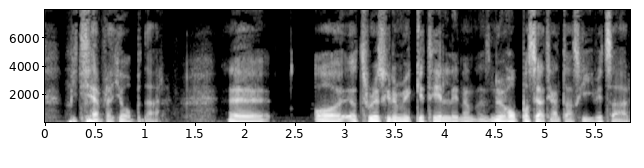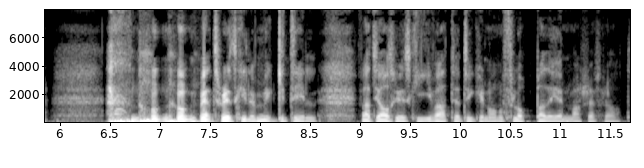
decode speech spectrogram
mitt jävla jobb där. Eh, och jag tror det skulle mycket till innan, nu hoppas jag att jag inte har skrivit så här någon gång, men jag tror det skulle mycket till för att jag skulle skriva att jag tycker någon floppade i en matchreferat.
